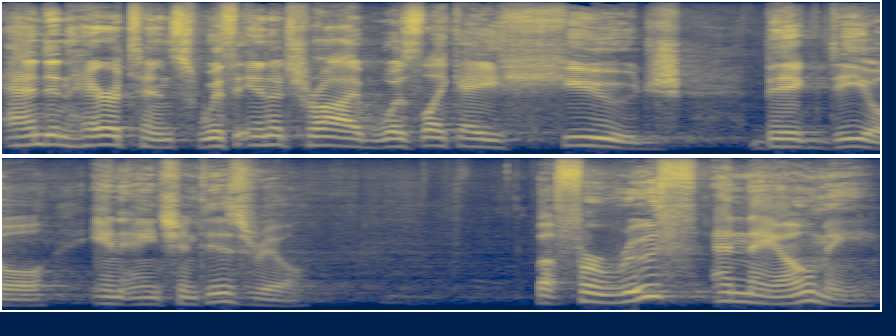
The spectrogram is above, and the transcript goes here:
and inheritance within a tribe was like a huge, big deal in ancient Israel. But for Ruth and Naomi,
